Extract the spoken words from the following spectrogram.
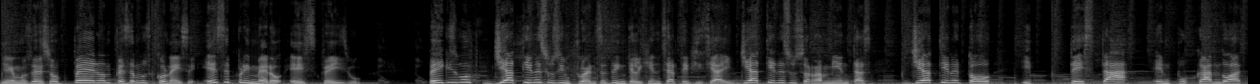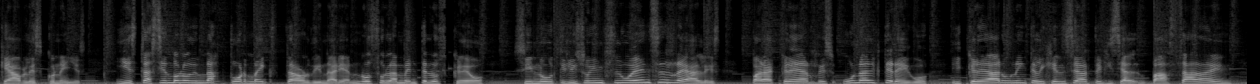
lleguemos a eso. Pero empecemos con ese. Ese primero es Facebook. Facebook ya tiene sus influencias de inteligencia artificial, ya tiene sus herramientas, ya tiene todo y te está empujando a que hables con ellos. Y está haciéndolo de una forma extraordinaria. No solamente los creó, sino utilizó influencers reales para crearles un alter ego y crear una inteligencia artificial basada en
